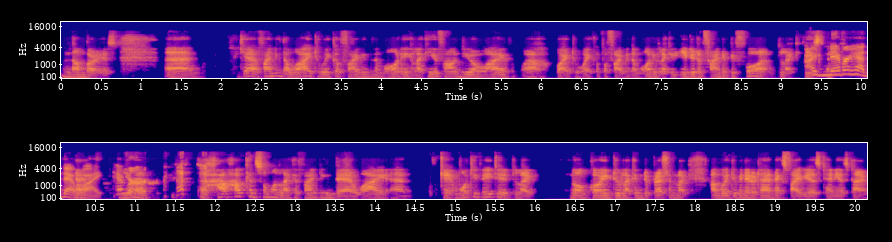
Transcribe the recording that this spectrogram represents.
number is. And yeah finding the why to wake up five in the morning like you found your why uh, why to wake up at five in the morning like you didn't find it before like i've never had that yeah, why ever. Yeah. so how, how can someone like finding their why and get motivated like not going to like in depression like i'm going to be retired next five years ten years time?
